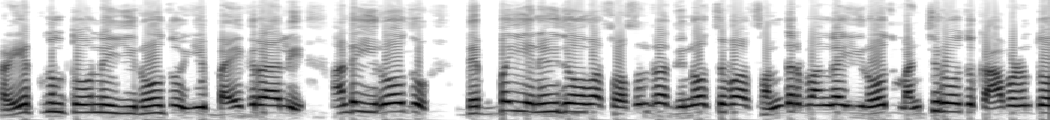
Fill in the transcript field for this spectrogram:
ప్రయత్నంతోనే ఈ రోజు ఈ బైక్ ర్యాలీ అంటే ఈ రోజు డెబ్బై ఎనిమిదవ స్వతంత్ర దినోత్సవ సందర్భంగా ఈ రోజు మంచి రోజు కావడంతో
